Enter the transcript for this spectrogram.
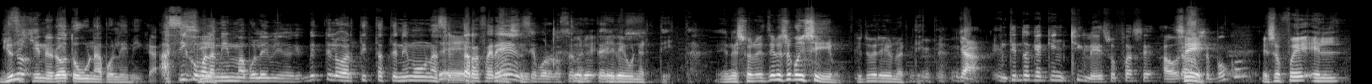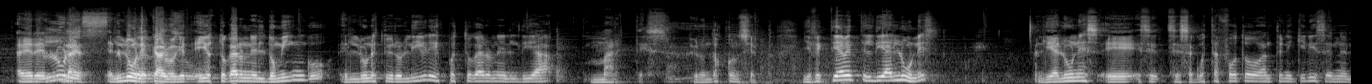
Yo se no... generó toda una polémica. Así como Sí. la misma polémica. Viste, los artistas tenemos una Sí, cierta no referencia sé, por los tú eres- cementerios. Eres un artista. En eso, en eso coincidimos, que tú eres un artista. Ya, entiendo que aquí en Chile eso fue hace ahora Sí, hace poco. Eso fue el, a ver, el Lunes, la- el lunes, claro, porque su- ellos tocaron el domingo, el lunes estuvieron libres y después tocaron el día martes. Tuvieron dos conciertos. Y efectivamente el día lunes, el día lunes eh, se, se sacó esta foto de Anthony Kiris en el,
